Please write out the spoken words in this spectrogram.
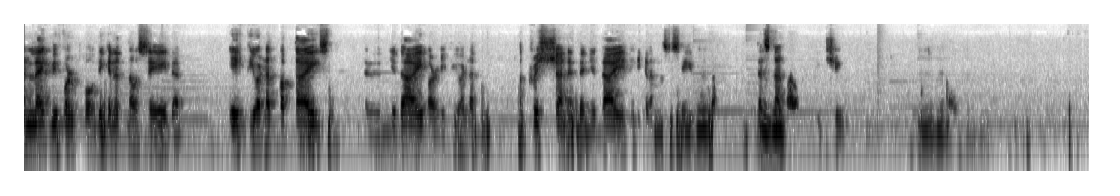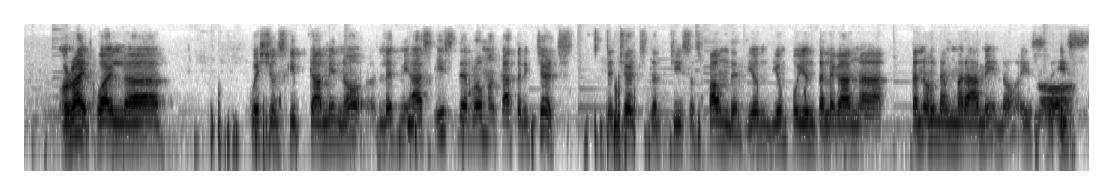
unlike before po, we cannot now say that if you are not baptized, then you die, or if you are not a Christian and then you die, hindi ka naman sasave. Mm-hmm. That's mm-hmm. not our teaching. Mm-hmm. All right. While uh, questions keep coming, no, let me ask: Is the Roman Catholic Church the church that Jesus founded? Yun, yun po yung talagang uh, tanong ng marami, no? Is oh. is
